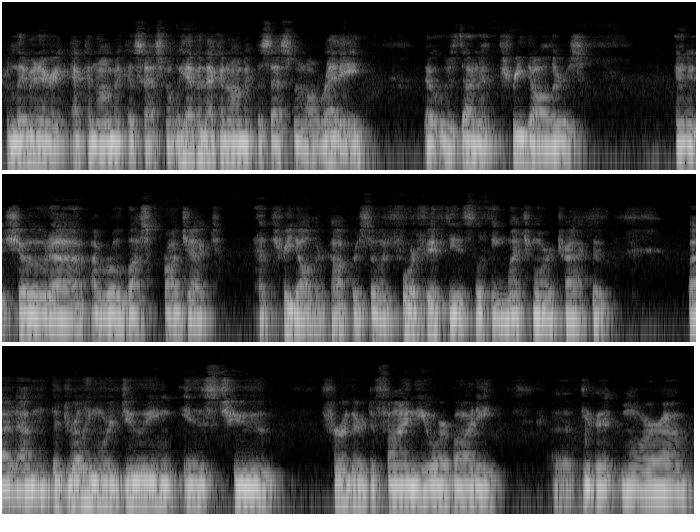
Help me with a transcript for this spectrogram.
preliminary economic assessment. We have an economic assessment already that was done at three dollars, and it showed a, a, robust project at three dollar copper. So at four fifty, it's looking much more attractive. But um, the drilling we're doing is to further define the ore body, uh, give it more um,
